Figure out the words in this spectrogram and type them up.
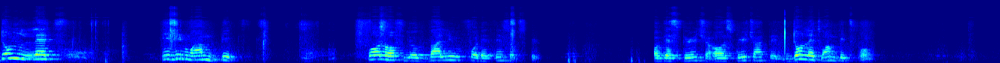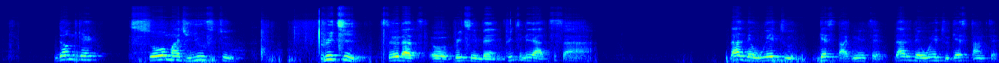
Don't let even one bit fall off your value for the things of spirit. Of the spiritual or spiritual thing. Don't let one bit fall. Don't get so much used to preaching so that oh preaching ben preaching artist ah that's the way to get stagnated. That is the way to get stunted.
